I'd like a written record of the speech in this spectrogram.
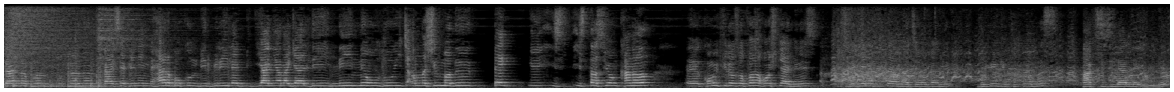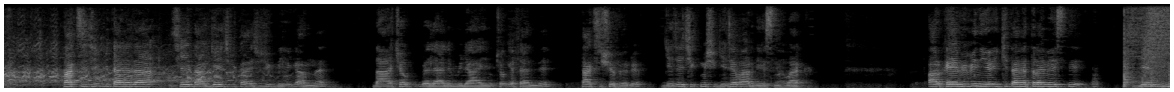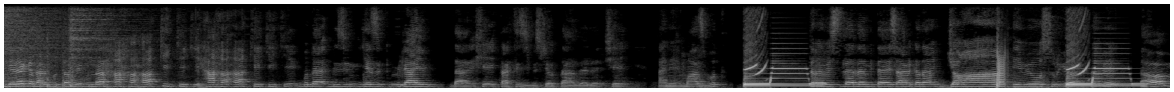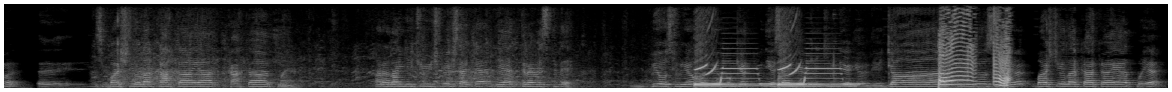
stand-up'ın, fıkranın, felsefenin, her bokun birbiriyle yan yana geldiği, neyin ne olduğu hiç anlaşılmadığı tek e, is- istasyon kanal e, komik filozofa hoş geldiniz. Size yine fıkra anlatacağım efendim. Bugünkü fıkramız taksicilerle ilgili. Taksici bir tane daha şey daha genç bir tane çocuk delikanlı. Daha çok böyle hani mülayim, çok efendi. Taksi şoförü. Gece çıkmış gece vardiyasına bak. Arkaya bir biniyor iki tane travesti. Gidene kadar bu tabii bunlar ha ha ha ki ki ki ha ha ha ki ki ki. Bu da bizim yazık mülayim daha şey taksicimiz çok daha böyle şey hani mazbut. Travestilerden bir tanesi arkada cart diye bir osuruyor. Tabii, tamam mı? Ee, işte başlıyorlar kahkahaya, kahkaha atmaya. Aradan geçiyor 3-5 dakika diğer travesti de. Bir osuruyor, o diyor bu göt mü diyor, sen de benimkini diyor gör diyor. Cart diye bir osuruyor. Başlıyorlar kahkahaya atmaya.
